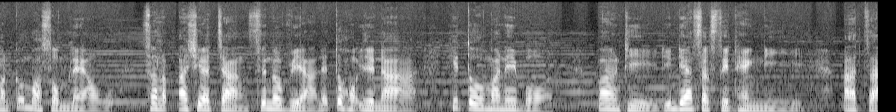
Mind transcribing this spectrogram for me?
มันก็เหมาะสมแล้วสำหรับอาเชียจังเซโนเวียและตัวของอิเลนาที่โตมาในโบสถ์บางทีดินแดนศักดิ์สิทธิ์แห่งนี้ อาจจะ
